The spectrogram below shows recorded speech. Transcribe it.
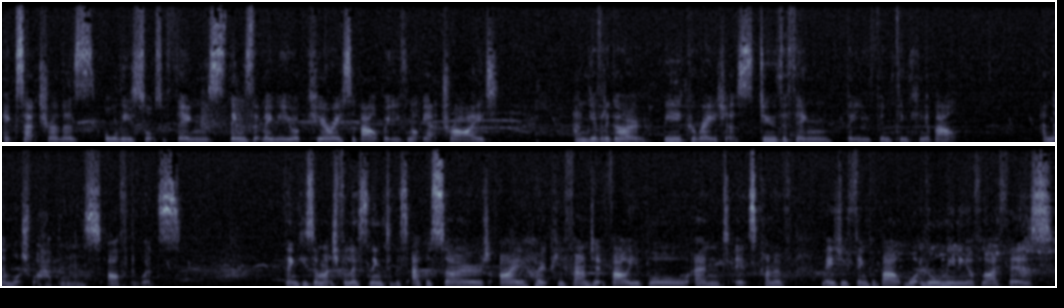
etc there's all these sorts of things things that maybe you are curious about but you've not yet tried and give it a go. Be courageous. Do the thing that you've been thinking about, and then watch what happens afterwards. Thank you so much for listening to this episode. I hope you found it valuable and it's kind of made you think about what your meaning of life is.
